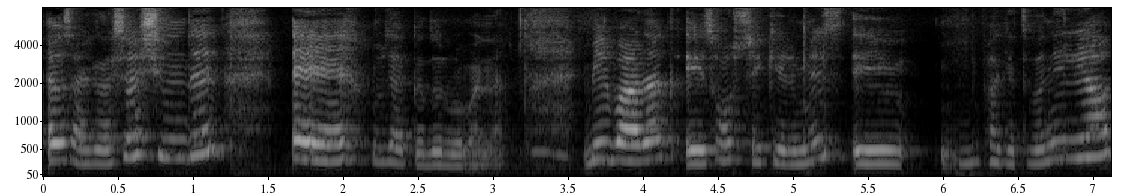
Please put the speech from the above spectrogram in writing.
Evet arkadaşlar şimdi e, bir dakika dur babaanne. Bir bardak e, toz şekerimiz, e, bir paket vanilya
